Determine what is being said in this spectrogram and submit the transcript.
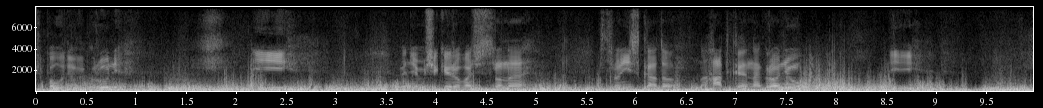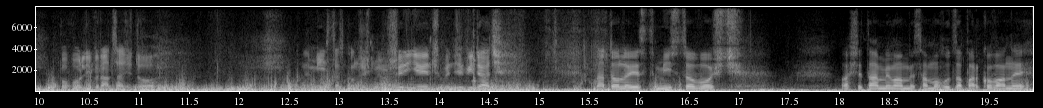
czy południowy gruń i będziemy się kierować w stronę stroniska do, na chatkę na groniu i powoli wracać do miejsca skąd żeśmy ruszyli. Nie wiem czy będzie widać. Na dole jest miejscowość. Właśnie tam my mamy samochód zaparkowany.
